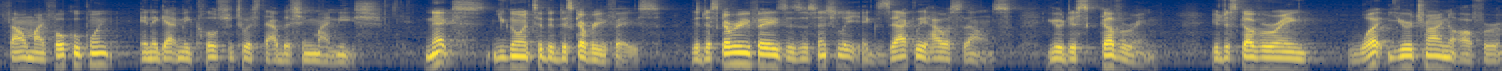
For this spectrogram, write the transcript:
found my focal point, and it got me closer to establishing my niche. Next, you go into the discovery phase. The discovery phase is essentially exactly how it sounds. You're discovering. You're discovering what you're trying to offer,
